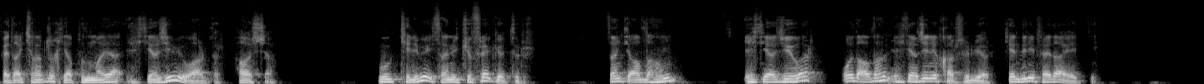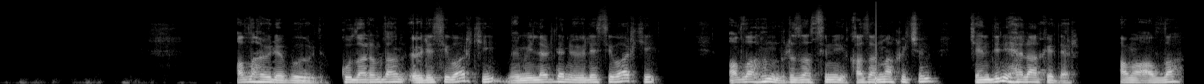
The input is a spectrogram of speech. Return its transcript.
fedakarlık yapılmaya ihtiyacı mı vardır? Haşa. Bu kelime insanı küfre götürür. Sanki Allah'ın ihtiyacı var, o da Allah'ın ihtiyacını karşılıyor. Kendini feda etti. Allah öyle buyurdu. Kullarımdan öylesi var ki, müminlerden öylesi var ki, Allah'ın rızasını kazanmak için kendini helak eder. Ama Allah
